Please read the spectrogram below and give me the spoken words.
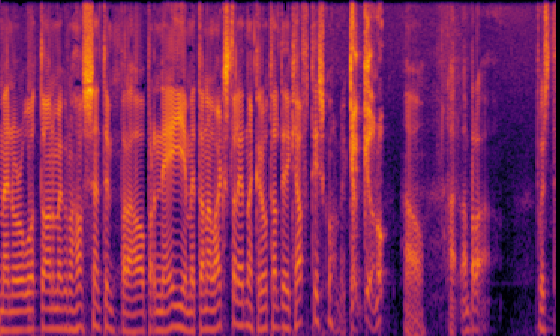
menn voru að óta á hann með einhvern hafsendum bara hafa bara nei, ég með þannig lagstali hérna, grjótaldið í kjafti sko. Það það er bara, þú veist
